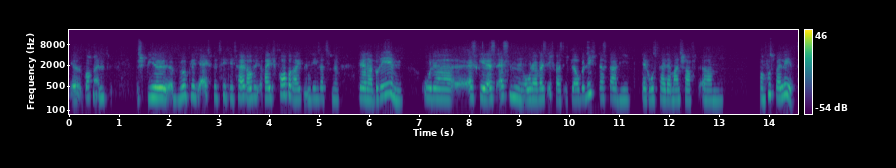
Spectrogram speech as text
ihr Wochenendspiel wirklich explizit detailreich vorbereiten, im Gegensatz zu einem Werder Bremen, oder SGS Essen oder weiß ich was. Ich glaube nicht, dass da die, der Großteil der Mannschaft ähm, vom Fußball lebt.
